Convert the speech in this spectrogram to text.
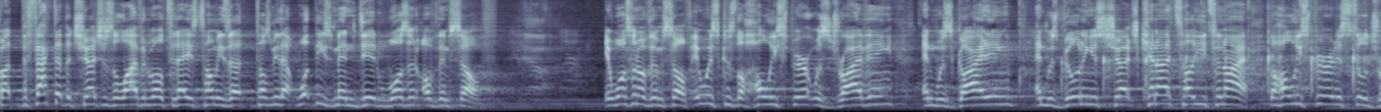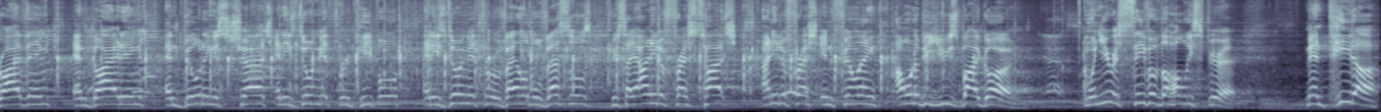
But the fact that the church is alive and well today tells me that, tells me that what these men did wasn't of themselves. It wasn't of themselves. It was because the Holy Spirit was driving and was guiding and was building his church. Can I tell you tonight, the Holy Spirit is still driving and guiding and building his church, and he's doing it through people and he's doing it through available vessels who say, I need a fresh touch, I need a fresh infilling, I want to be used by God. And when you receive of the Holy Spirit, Man, Peter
